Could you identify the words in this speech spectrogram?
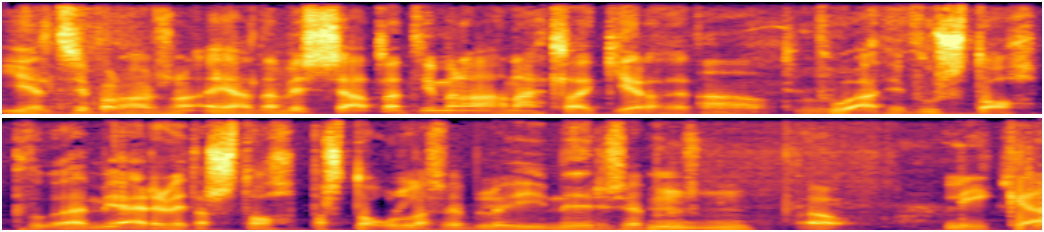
Ég held að hafa svona, ég held að hann vissi allan tíman að hann ætlaði að gera þetta. Já. þú, að því þú stopp, þú, það er mjög erfitt að stoppa stólasveiflu í miðri sveiflu mm Já. Líka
